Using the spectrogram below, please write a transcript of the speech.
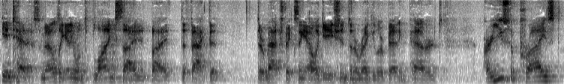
in tennis. I mean, I don't think anyone's blindsided by the fact that there are match fixing allegations and irregular betting patterns. Are you surprised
